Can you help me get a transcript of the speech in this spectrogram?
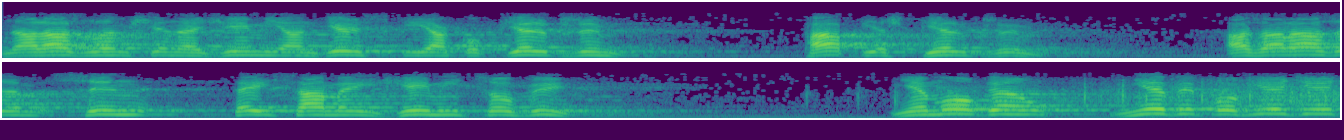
znalazłem się na ziemi angielskiej jako pielgrzym, papież pielgrzym, a zarazem syn tej samej ziemi co wy. Nie mogę nie wypowiedzieć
